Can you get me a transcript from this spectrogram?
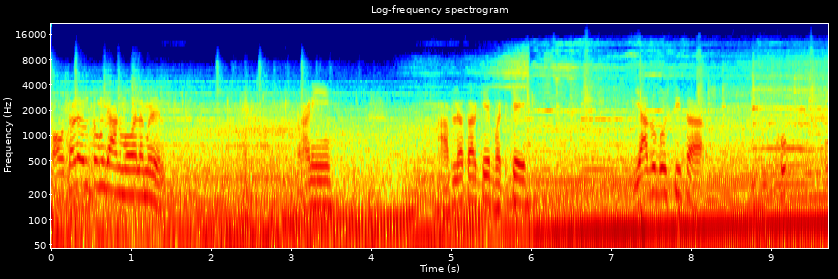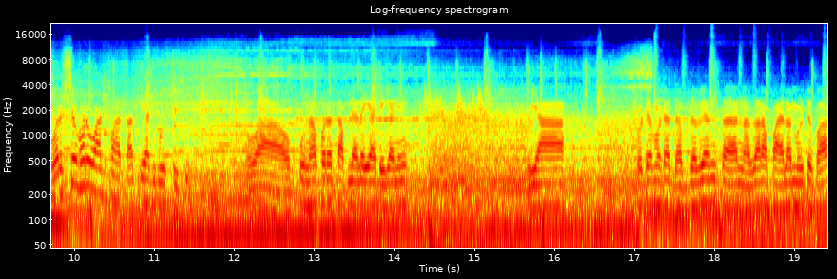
पावसाळ्या ऋतूमध्ये अनुभवायला मिळेल. आणि आपल्यासारखे भटके याच गोष्टीचा वर्षभर वाट पाहतात याच गोष्टीची. वा पुन्हा परत आपल्याला या ठिकाणी या छोट्या मोठ्या धबधब्यांचा नजारा पाहायला मिळतो पहा.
